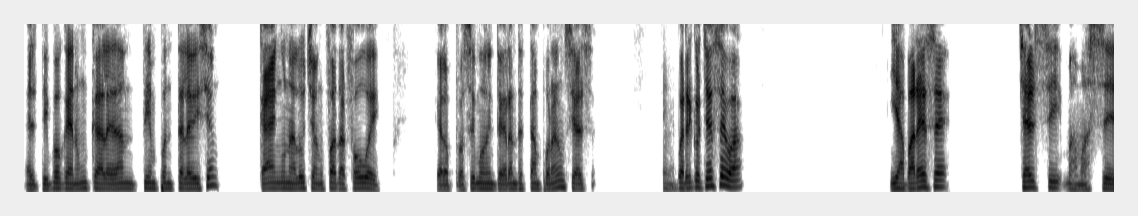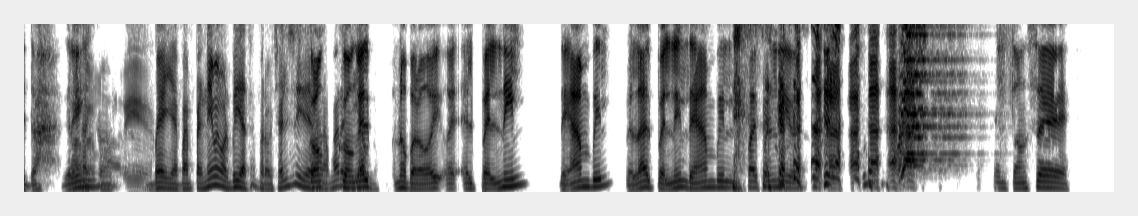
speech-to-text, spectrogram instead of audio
el tipo que nunca le dan tiempo en televisión, cae en una lucha en Fatal Four Way que los próximos integrantes están por anunciarse. Pues Ricochet se va y aparece Chelsea Mamacita Green. Bella, para pernil olvídate, pero Chelsea de con, la con el, no, pero hoy eh, el pernil de Anvil, ¿verdad? El pernil de Anvil Piper Entonces,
